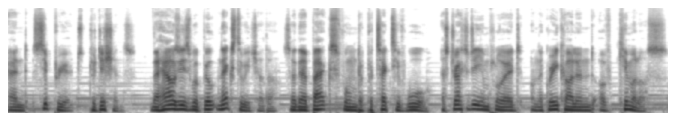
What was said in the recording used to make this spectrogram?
and Cypriot traditions. The houses were built next to each other, so their backs formed a protective wall, a strategy employed on the Greek island of Kymalos.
